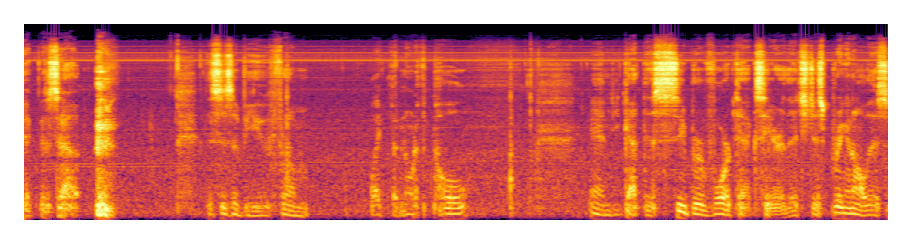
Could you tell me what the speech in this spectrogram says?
Check this out. this is a view from like the North Pole. And you got this super vortex here that's just bringing all this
